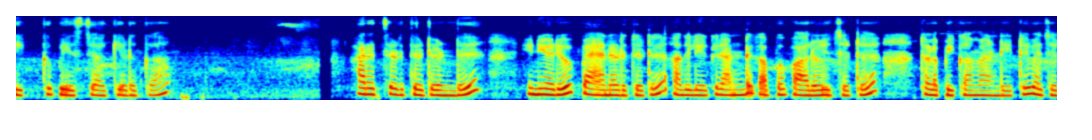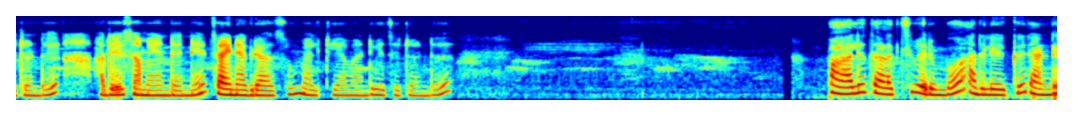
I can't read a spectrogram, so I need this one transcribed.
തിക്ക് പേസ്റ്റ് ആക്കി എടുക്കുക. അരച്ചെടുത്തിട്ടുണ്ട്. ഇനിയൊരു പാൻ എടുത്തിട്ട് അതിലേക്ക് രണ്ട് കപ്പ് പാലൊഴിച്ചിട്ട് തിളപ്പിക്കാൻ വേണ്ടിയിട്ട് വെച്ചിട്ടുണ്ട്. അതേസമയം തന്നെ ചൈന ഗ്രാസും മെൽറ്റ് ചെയ്യാൻ വേണ്ടി വെച്ചിട്ടുണ്ട്. പാൽ തിളച്ച് വരുമ്പോൾ അതിലേക്ക് രണ്ട്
